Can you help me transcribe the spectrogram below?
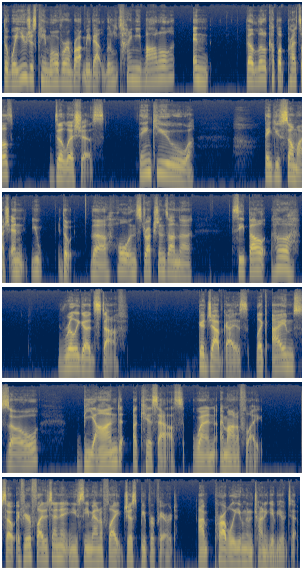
The way you just came over and brought me that little tiny bottle and the little cup of pretzels, delicious. Thank you. Thank you so much. And you the the whole instructions on the seatbelt, oh, really good stuff. Good job, guys. Like, I am so beyond a kiss ass when I'm on a flight. So, if you're a flight attendant and you see me on a flight, just be prepared. I'm probably even going to try to give you a tip.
